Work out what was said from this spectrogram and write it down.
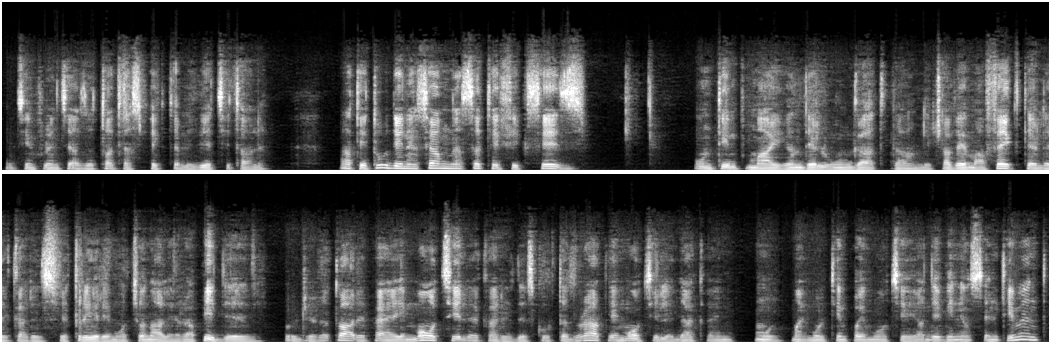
Îți influențează toate aspectele vieții tale. Atitudine înseamnă să te fixezi un timp mai îndelungat. Da? Deci avem afectele care sunt trăiri emoționale rapide, fulgerătoare, pe aia emoțiile care sunt de scurtă durată, emoțiile, dacă ai mult, mai mult timp o emoție, ea devine un sentiment,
